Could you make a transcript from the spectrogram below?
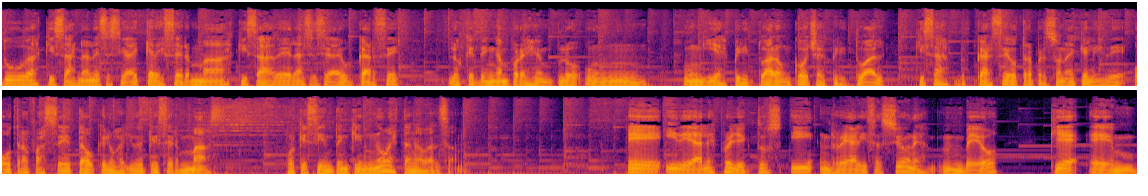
dudas, quizás la necesidad de crecer más, quizás de la necesidad de buscarse los que tengan, por ejemplo, un, guía espiritual o un coach espiritual, quizás buscarse otra persona que les dé otra faceta o que los ayude a crecer más, porque sienten que no están avanzando. Eh, ideales, proyectos y realizaciones. Veo que em,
